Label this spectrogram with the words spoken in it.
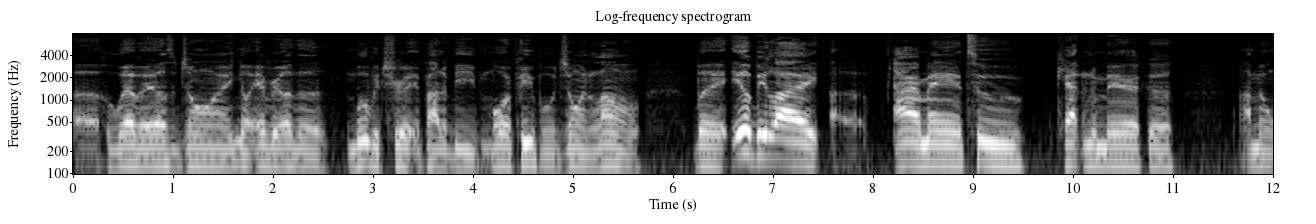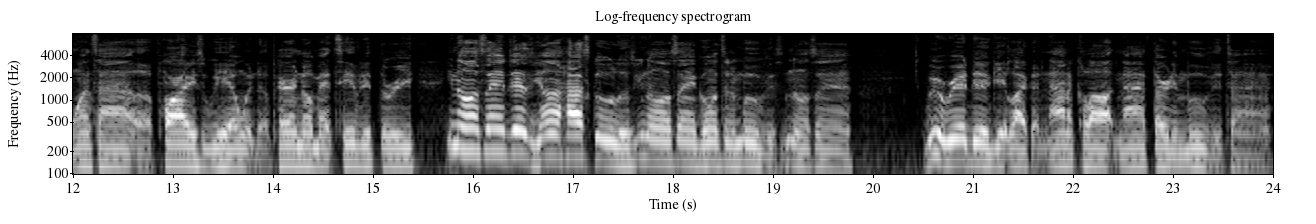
uh, whoever else joined. You know, every other movie trip, it'd probably be more people join along. But it'll be like uh, Iron Man 2, Captain America, I remember one time, uh, parties we had went to Paranormal Activity 3. You know what I'm saying? Just young high schoolers, you know what I'm saying, going to the movies. You know what I'm saying? We really did get like a 9 o'clock, 9.30 movie time.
